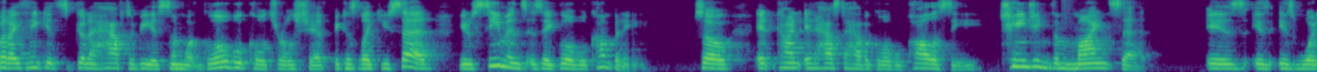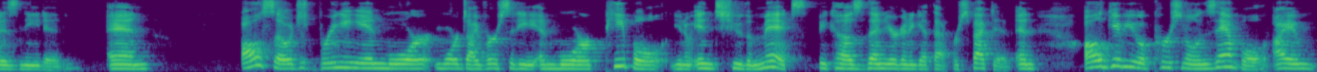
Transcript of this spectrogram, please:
but I think it's going to have to be a somewhat global cultural shift because, like you said, you know, Siemens is a global company, so it kind it has to have a global policy. Changing the mindset is is is what is needed, and also just bringing in more more diversity and more people, you know, into the mix because then you're going to get that perspective. And I'll give you a personal example. I am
